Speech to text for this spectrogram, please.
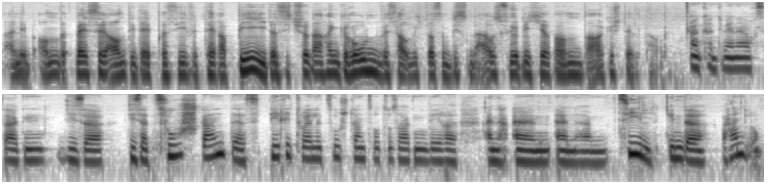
eine andere, bessere antidepressive Therapie. Das ist schon auch ein Grund, weshalb ich das ein bisschen ausführlicher dann dargestellt habe. Dann könnte man auch sagen, dieser dieser Zustand, der spirituelle Zustand sozusagen, wäre ein, ein, ein ähm, Ziel in der Behandlung?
